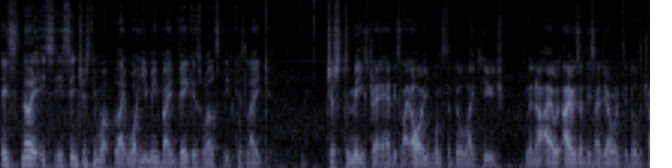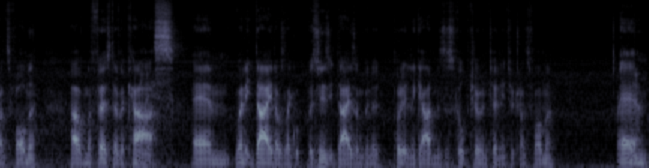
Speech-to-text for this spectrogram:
It's no, it's it's interesting what like what you mean by big as well, Steve. Because like, just to me straight ahead, it's like oh, he wants to build like huge. You know, I, I always had this idea. I wanted to build a transformer out of my first ever car. Nice. Um, when it died, I was like, as soon as it dies, I'm going to put it in the garden as a sculpture and turn it into a transformer. Um,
